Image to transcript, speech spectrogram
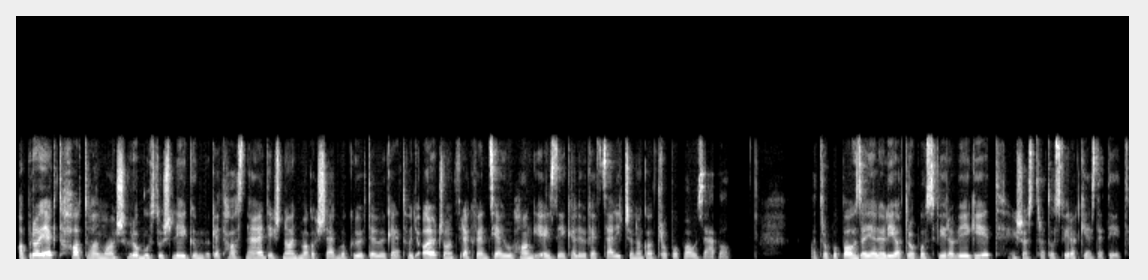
A projekt hatalmas, robusztus léggömböket használt, és nagy magasságba küldte őket, hogy alacsony frekvenciájú hangérzékelőket szállítsanak a tropopauzába. A tropopauza jelöli a troposzféra végét és a stratoszféra kezdetét.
